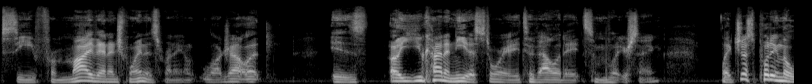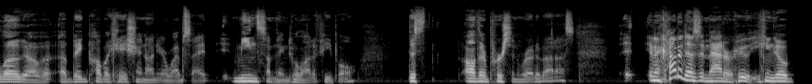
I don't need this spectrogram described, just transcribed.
see from my vantage point as running a large outlet, is uh, you kind of need a story to validate some of what you're saying. Like just putting the logo of a, big publication on your website it means something to a lot of people. This other person wrote about us, and it kind of doesn't matter who. You can go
